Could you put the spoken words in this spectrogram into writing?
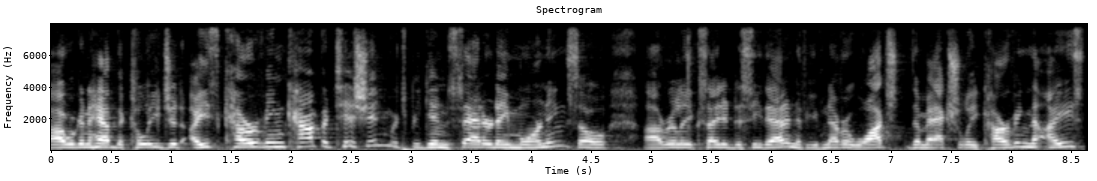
Uh, we're going to have the collegiate ice carving competition, which begins Saturday morning. So, uh, really excited to see that. And if you've never watched them actually carving the ice,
